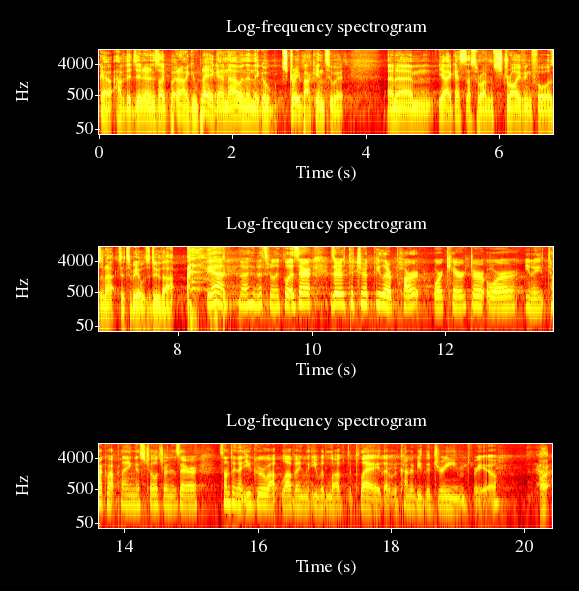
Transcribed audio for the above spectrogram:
go have their dinner, and it's like, but no, I can play again now, and then they go straight back into it. And um, yeah, I guess that's what I'm striving for as an actor, to be able to do that. Yeah, no, I think that's really cool. Is there is there a particular part or character, or you know, you talk about playing as children? Is there something that you grew up loving that you would love to play that would kind of be the dream for you?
